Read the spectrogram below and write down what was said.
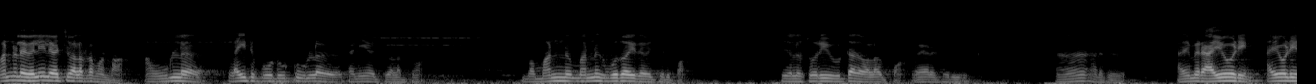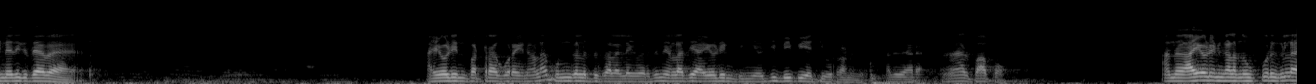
மண்ணில் வெளியில் வச்சு வளர்த்த மாட்டான். அவன் உள்ளே லைட்டு போட்டு விட்டு உள்ளே தனியாக வச்சு வளர்த்துவான். இப்போ மண் மண்ணுக்கு பொதுவாக இதை வச்சுருப்பான். இதில் சொருவி விட்டு அதை வளர்ப்பான். வேறு சொருவி விட்டு. ஆ அடுத்தது. அதேமாதிரி அயோடின் அயோடின் எதுக்கு தேவை? அயோடின் பற்றாக்குறையினால் முன்கழுத்து காலைலை வருதுன்னு எல்லாத்தையும் அயோடின் திங்க வச்சு பிபி ஏற்றி விட்றானுங்க. அது வேறு. அது பார்ப்போம் அந்த அயோடின் கலந்த உப்பு இருக்குல்ல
